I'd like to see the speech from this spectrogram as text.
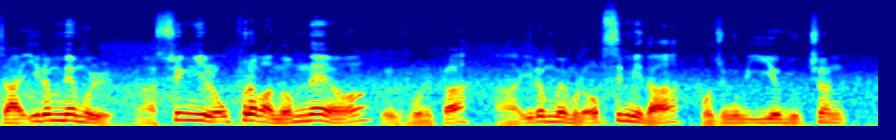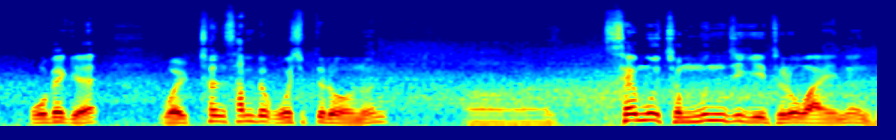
자, 이런 매물 아, 수익률 5%가 넘네요. 그렇게 보니까 아, 이런 매물 없습니다. 보증금 2억 6,500에 월 1,350 들어오는 어, 세무 전문직이 들어와 있는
